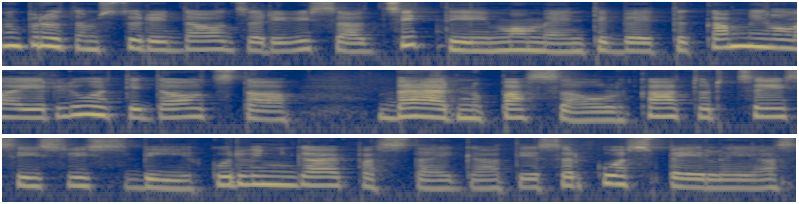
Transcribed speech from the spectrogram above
Nu, protams, tur ir daudz arī visādi citi momenti, bet Kamilai ir ļoti daudz tā bērnu pasauli, kā tur cēsīs viss bija, kur viņi gāja pastaigāties, ar ko spēlējās,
